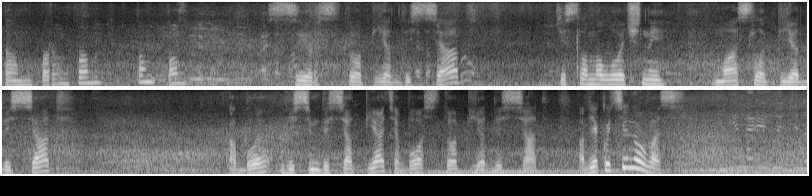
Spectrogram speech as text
пам парам пам пам пам Сир 150 кисломолочний, масло 50 або 85, або 150. А в яку ціну у вас? Є на різну ціну,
